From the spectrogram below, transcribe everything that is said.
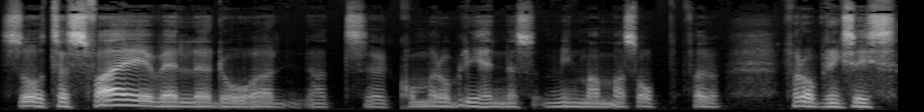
Så Tesfa är väl då att eh, kommer att bli hennes, min mammas hopp för, förhoppningsvis.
